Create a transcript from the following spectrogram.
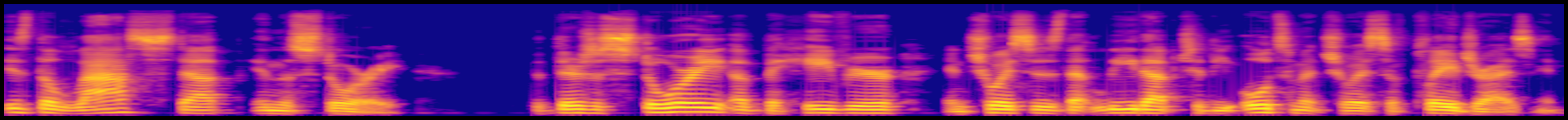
is the last step in the story. That there's a story of behavior and choices that lead up to the ultimate choice of plagiarizing.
